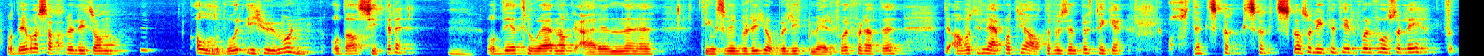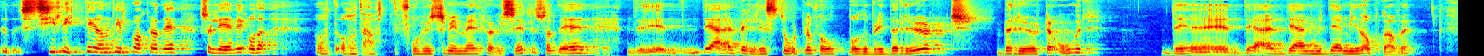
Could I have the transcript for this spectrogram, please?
Og det var sagt med litt sånn alvor i humoren. Og da sitter det. Mm. Og det tror jeg nok er en eh, ting som vi burde jobbe litt mer for. For det, det, av og til når jeg er på teater, f.eks., tenker jeg åh, det skal, skal, skal, så lite til for å få oss å le. Si litt til på akkurat det, så ler vi. Og da, og, og da, får vi så mye mer følelser. Så det, det, det, er veldig stort når folk både blir berørt, berørt av ord. Det, er, er, er min oppgave.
